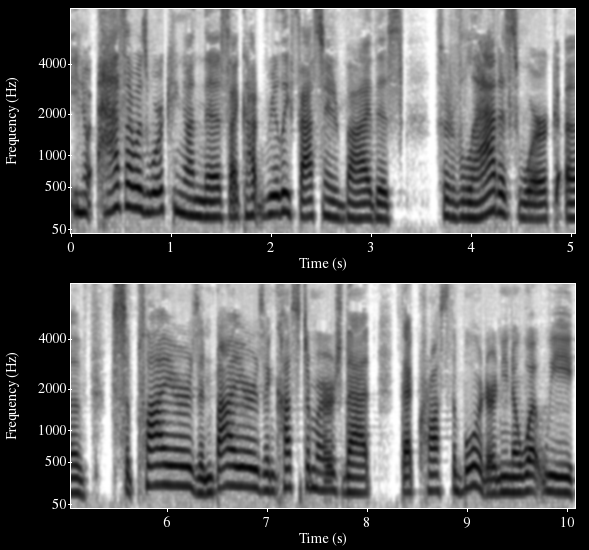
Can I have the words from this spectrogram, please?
you know, as I was working on this, I got really fascinated by this sort of lattice work of suppliers and buyers and customers that that cross the border. And you know what we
